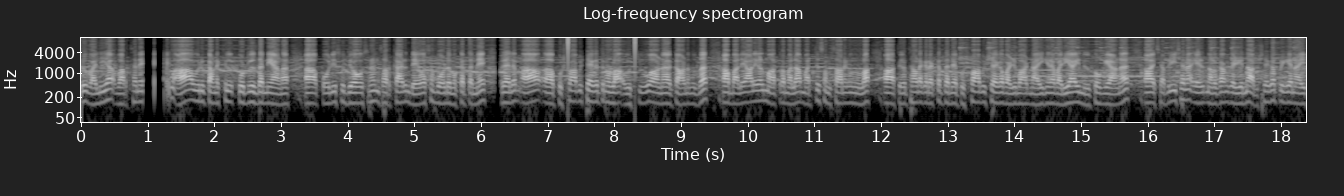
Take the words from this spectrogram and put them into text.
ഒരു വലിയ വർധന ആ ഒരു കണക്കിൽ കൂട്ടിൽ തന്നെയാണ് പോലീസ് ഉദ്യോഗസ്ഥരും സർക്കാരും ദേവസ്വം ബോർഡും ഒക്കെ തന്നെ ഏതായാലും ആ പുഷ്പാഭിഷേകത്തിനുള്ള ക്യൂ ആണ് കാണുന്നത്. മലയാളികൾ മാത്രമല്ല മറ്റ് സംസ്ഥാനങ്ങളിൽ നിന്നുള്ള തീർത്ഥാടകരൊക്കെ തന്നെ പുഷ്പാഭിഷേക വഴിപാടിനായി ഇങ്ങനെ വരിയായി നിൽക്കുകയാണ്. ശബരീശന നൽകാൻ കഴിയുന്ന അഭിഷേകപ്രിയനായി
